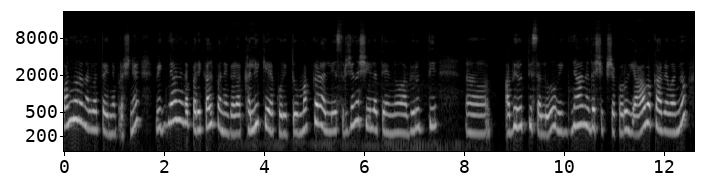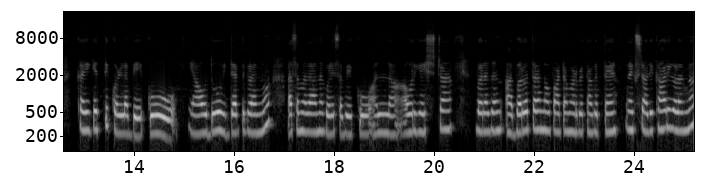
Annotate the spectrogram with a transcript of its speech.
ಒಂದುನೂರ ನಲವತ್ತೈದನೇ ಪ್ರಶ್ನೆ. ವಿಜ್ಞಾನದ ಪರಿಕಲ್ಪನೆಗಳ ಕಲಿಕೆಯ ಕುರಿತು ಮಕ್ಕಳಲ್ಲಿ ಸೃಜನಶೀಲತೆಯನ್ನು ಅಭಿವೃದ್ಧಿ ಅಭಿವೃದ್ಧಿಸಲು ವಿಜ್ಞಾನದ ಶಿಕ್ಷಕರು ಯಾವ ಕಾರ್ಯವನ್ನು ಕೈಗೆತ್ತಿಕೊಳ್ಳಬೇಕು? ಯಾವುದು ವಿದ್ಯಾರ್ಥಿಗಳನ್ನು ಅಸಮಾಧಾನಗೊಳಿಸಬೇಕು? ಅಲ್ಲ, ಅವರಿಗೆ ಇಷ್ಟ ಬರದ ಬರೋ ಥರ ನಾವು ಪಾಠ ಮಾಡಬೇಕಾಗತ್ತೆ. ನೆಕ್ಸ್ಟ್ ಅಧಿಕಾರಿಗಳನ್ನು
